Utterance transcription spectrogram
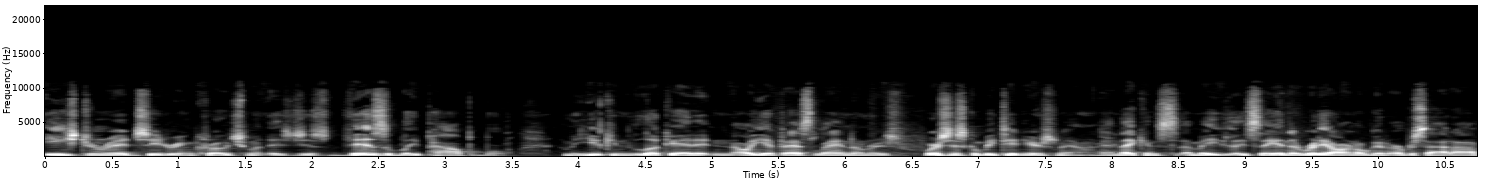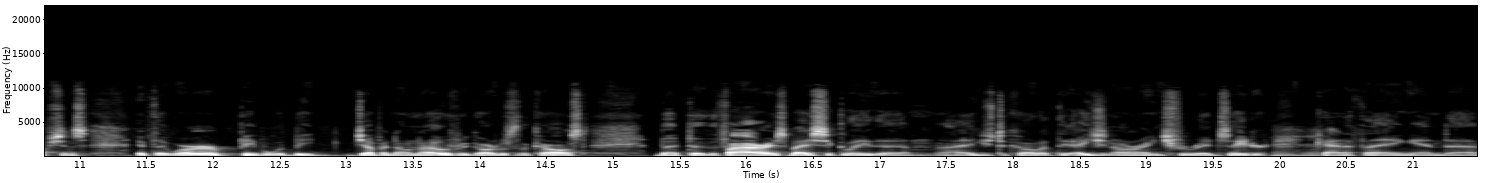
eastern red cedar encroachment is just visibly palpable. I mean, you can look at it, and all you have to ask the landowner is, "Where's this going to be ten years from now?" Yeah. And they can immediately see. And there really are no good herbicide options. If there were, people would be jumping on those, regardless of the cost. But uh, the fire is basically the I used to call it the Agent Orange for red cedar mm-hmm. kind of thing, and uh,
